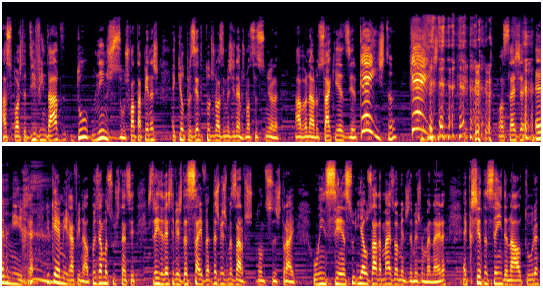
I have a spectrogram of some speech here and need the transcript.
à suposta divindade do menino Jesus. Falta apenas aquele presente que todos nós imaginamos, Nossa Senhora a abanar o saco e a dizer: O que é isto? Que é isto? Ou seja, a mirra. E o que é a mirra, afinal? Pois é uma substância extraída desta vez da seiva das mesmas árvores de onde se extrai o incenso e é usada mais ou menos da mesma maneira. Acrescenta-se ainda na altura,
